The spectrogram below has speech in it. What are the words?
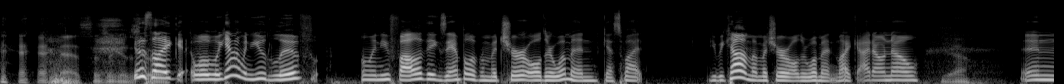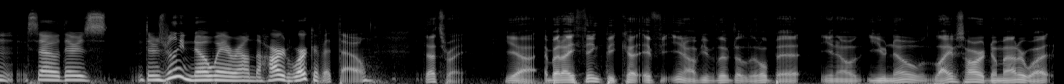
That's such a good It was story. like, well, yeah, when you live, when you follow the example of a mature older woman, guess what? You become a mature older woman. Like I don't know, yeah. and so there's there's really no way around the hard work of it, though. That's right. Yeah, but I think because if you know if you've lived a little bit, you know you know life's hard no matter what.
